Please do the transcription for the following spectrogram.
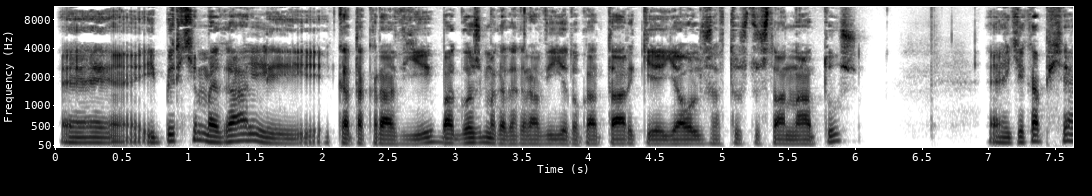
Ε, υπήρχε μεγάλη κατακραυγή, παγκόσμια κατακραυγή για το Κατάρ και για όλους αυτούς τους θανάτους ε, και κάποια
